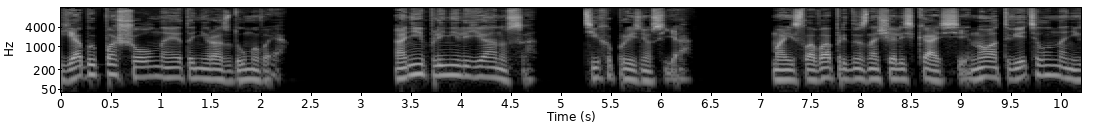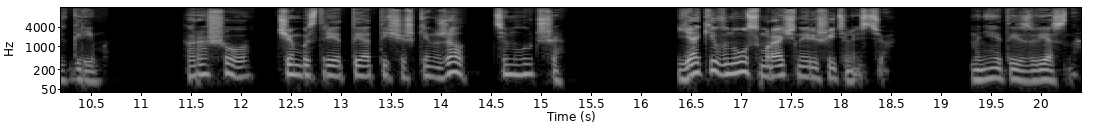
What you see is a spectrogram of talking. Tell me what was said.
я бы пошел на это, не раздумывая. «Они пленили Януса», — тихо произнес я. Мои слова предназначались Кассии, но ответила на них Грим. «Хорошо», чем быстрее ты отыщешь кинжал, тем лучше». Я кивнул с мрачной решительностью. Мне это известно.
